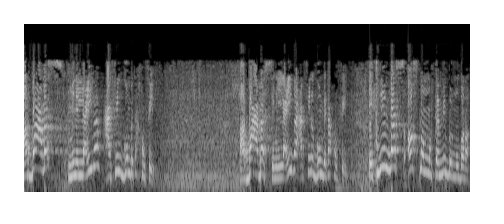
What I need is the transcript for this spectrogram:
أربعة بس من اللعيبة عارفين الجون بتاعهم فين أربعة بس من اللعيبة عارفين الجون بتاعهم فين. اتنين بس أصلا مهتمين بالمباراة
